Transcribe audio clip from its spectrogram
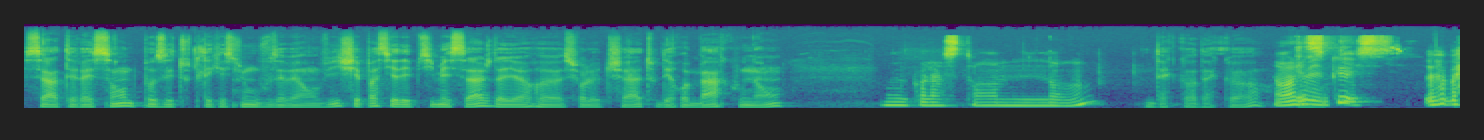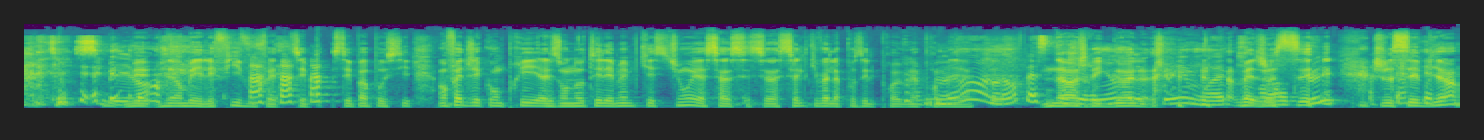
C'est intéressant de poser toutes les questions que vous avez envie. Je sais pas s'il y a des petits messages d'ailleurs euh, sur le chat ou des remarques ou non. Pour l'instant, non. D'accord, d'accord. Est-ce que... Ah bah, mais, non, mais les filles, vous faites, c'est pas possible. En fait, j'ai compris, elles ont noté les mêmes questions et c'est celle qui va la poser le la première. Non, non, parce que non, je rigole. Noté, moi, je sais, je sais bien,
